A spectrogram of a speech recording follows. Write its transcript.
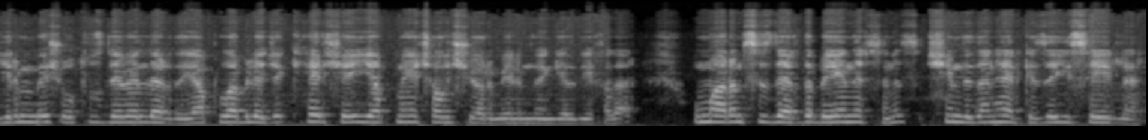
25-30 levellerde yapılabilecek her şeyi yapmaya çalışıyorum elimden geldiği kadar. Umarım sizler de beğenirsiniz. Şimdiden herkese iyi seyirler.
